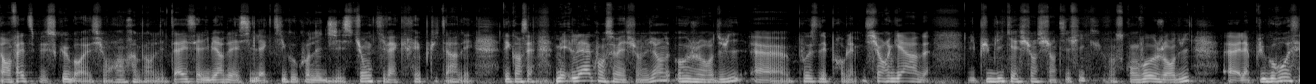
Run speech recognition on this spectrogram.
Et en fait, parce que bon, si on rentre un peu dans le détail, ça libère de l'acide lactique au cours de la digestion qui va créer plus tard des, cancers. Mais la consommation de viande aujourd'hui euh, pose des problèmes. Si on regarde les publications scientifiques, ce qu'on voit aujourd'hui, euh, la plus grosse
